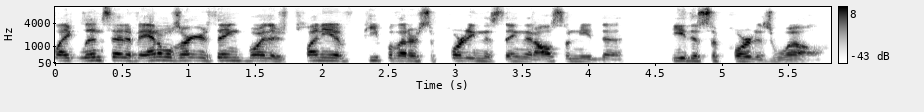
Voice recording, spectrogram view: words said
like lynn said if animals aren't your thing boy there's plenty of people that are supporting this thing that also need the need the support as well.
